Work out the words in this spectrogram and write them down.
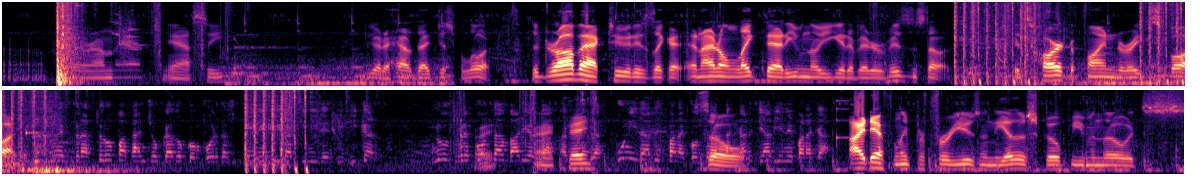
uh, around there. Yeah, see you got to have that just below it. The drawback to it is like, a, and I don't like that even though you get a better vision stuff, it's hard to find the right spot. Right. Okay. So, I definitely prefer using the other scope even though it's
